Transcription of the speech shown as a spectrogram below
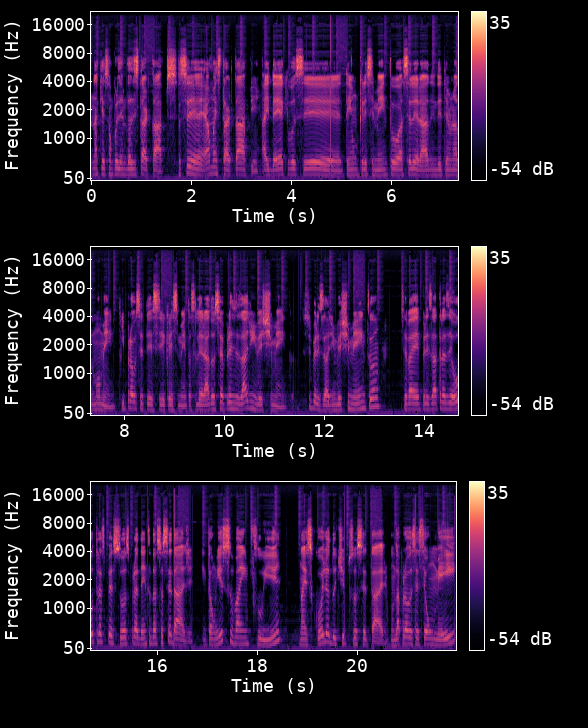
na questão, por exemplo, das startups. Se você é uma startup, a ideia é que você tenha um crescimento acelerado em determinado momento. E para você ter esse crescimento acelerado, você vai precisar de investimento. Se precisar de investimento, você vai precisar trazer outras pessoas para dentro da sociedade. Então isso vai influir na escolha do tipo societário. Não dá para você ser um MEI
